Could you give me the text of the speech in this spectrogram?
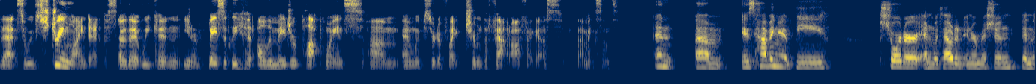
that so we've streamlined it so that we can you know basically hit all the major plot points um, and we've sort of like trimmed the fat off i guess if that makes sense. And um, is having it be shorter and without an intermission and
